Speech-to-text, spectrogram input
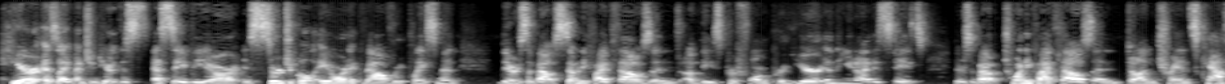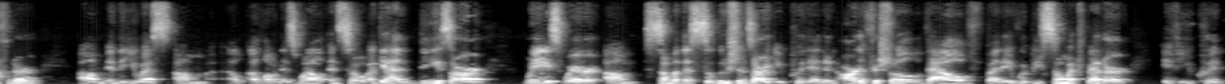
here, as I mentioned here, this SAVR is surgical aortic valve replacement there's about 75,000 of these performed per year in the United States. There's about 25,000 done transcatheter um, in the US um, alone as well. And so again, these are ways where um, some of the solutions are you put in an artificial valve, but it would be so much better if you could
